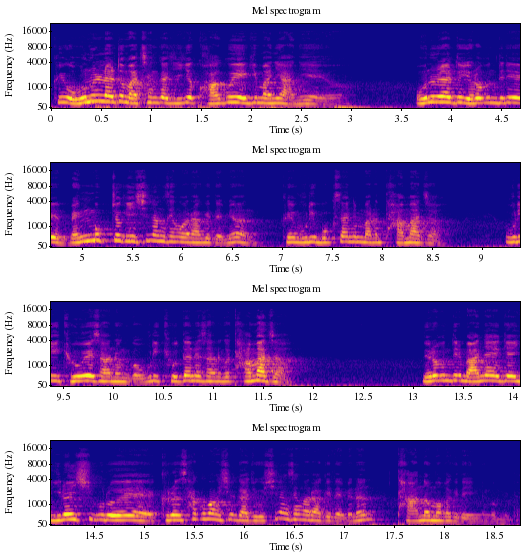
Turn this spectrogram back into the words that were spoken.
그리고 오늘날도 마찬가지 이게 과거의 얘기만이 아니에요. 오늘날도 여러분들이 맹목적인 신앙생활을 하게 되면 그냥 우리 목사님 말은 다 맞아. 우리 교회에서 하는 거, 우리 교단에서 하는 거 다 맞아. 여러분들이 만약에 이런 식으로의 그런 사고방식을 가지고 신앙생활을 하게 되면은 다 넘어가게 돼 있는 겁니다.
